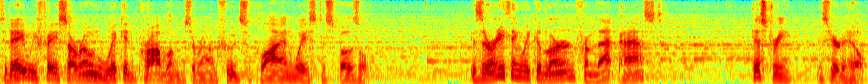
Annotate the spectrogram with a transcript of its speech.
Today, we face our own wicked problems around food supply and waste disposal. Is there anything we could learn from that past? History is here to help.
